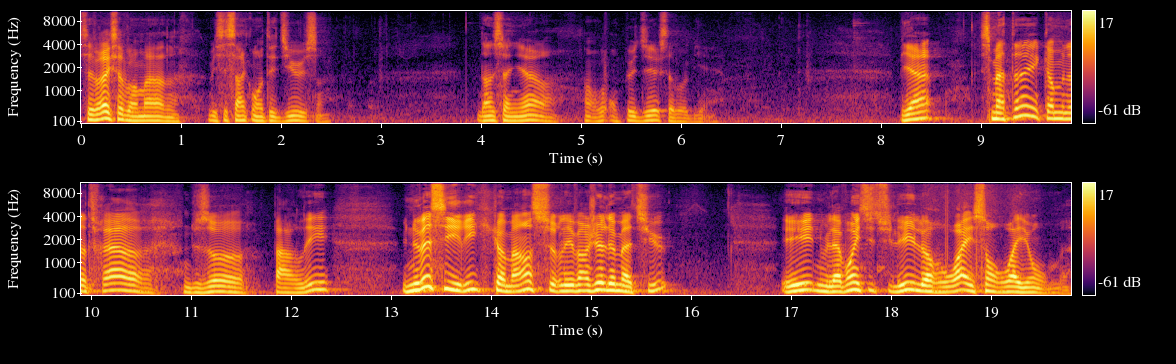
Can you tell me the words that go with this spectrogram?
C'est vrai que ça va mal, mais c'est sans compter Dieu, ça. Dans le Seigneur, on peut dire que ça va bien. Bien, ce matin, comme notre frère nous a parlé, une nouvelle série qui commence sur l'Évangile de Matthieu, et nous l'avons intitulé Le roi et son royaume.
